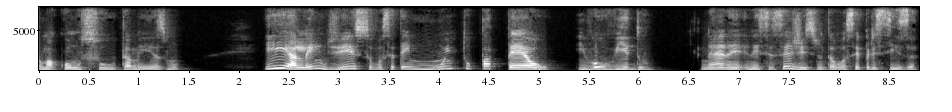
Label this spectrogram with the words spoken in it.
uma consulta mesmo. E além disso, você tem muito papel envolvido né, nesses. Então você precisa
